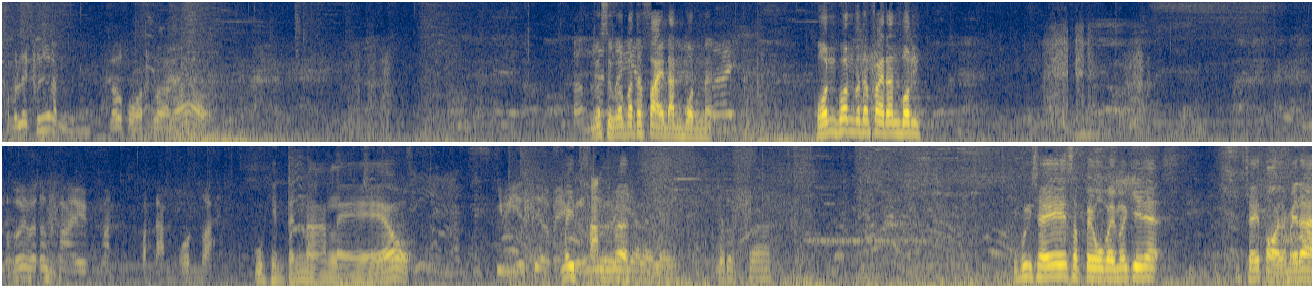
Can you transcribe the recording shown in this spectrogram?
ทำมาเลยเพื่อน เราโหดกว่าแล้ว รู้สึกว่าบัตเตอร์ไฟดันบนน่ะพ้นพ้นบัตเตอร์ไฟดันบน เฮ้ยวัตถุไฟมันมันดันบนว่ะกูเห็นตั้งนานแล้ว อีวีเสื้อแงไม่ทันเลเลยยอะไรเลยวัตถุไฟ กูเพิ่งใช้สเปลไปเมื่อกี้เนี่ย ใช้ต่อยังไม่ได้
